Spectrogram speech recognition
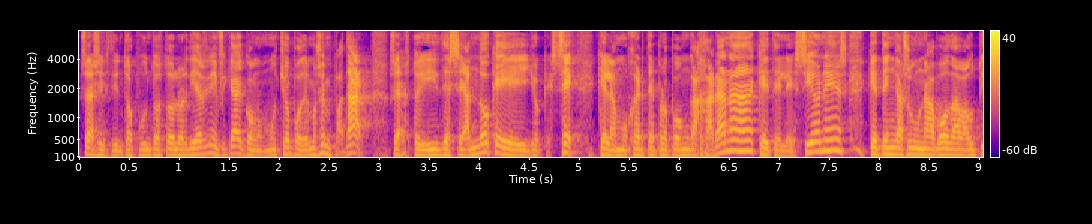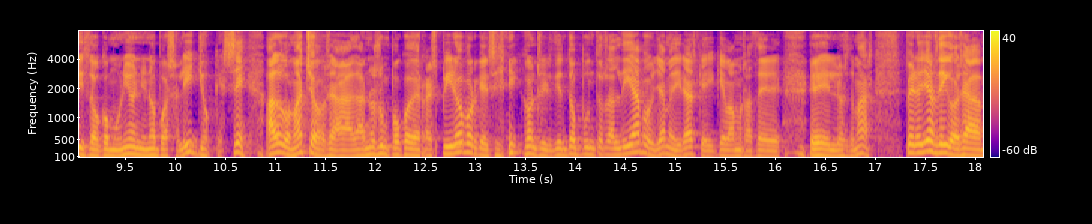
O sea, 600 puntos todos los días significa que como mucho podemos empatar. O sea, estoy deseando que, yo que sé, que la mujer te proponga jarana, que te lesiones, que tengas una boda, bautizo, comunión y no puedas salir, yo que sé. Algo, macho. O sea, darnos un poco de respiro porque si con 600 puntos al día, pues ya me dirás qué, vamos a hacer eh, los demás. Pero ya os digo, o sea,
